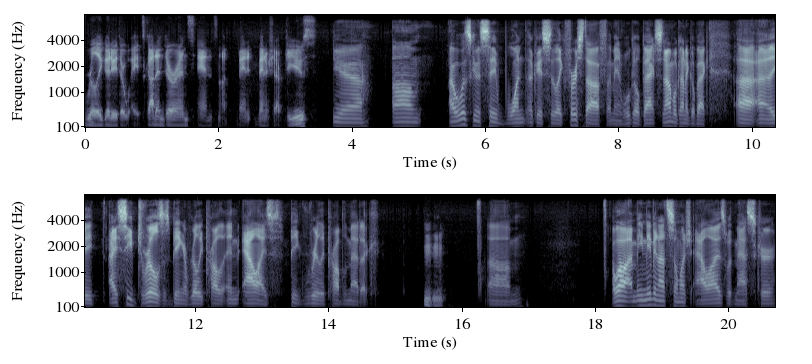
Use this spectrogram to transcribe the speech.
really good either way. It's got endurance and it's not banish after use. Yeah. Um, I was gonna say one. Okay, so like first off, I mean, we'll go back. So now we're gonna go back. Uh, I I see drills as being a really problem and allies being really problematic. Mm-hmm. Um. Well, I mean, maybe not so much allies with massacre,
